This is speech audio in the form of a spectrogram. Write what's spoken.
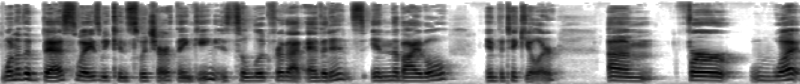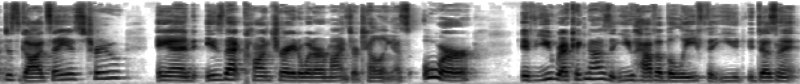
One of the best ways we can switch our thinking is to look for that evidence in the Bible, in particular, um, for what does God say is true, and is that contrary to what our minds are telling us, or if you recognize that you have a belief that you it doesn't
